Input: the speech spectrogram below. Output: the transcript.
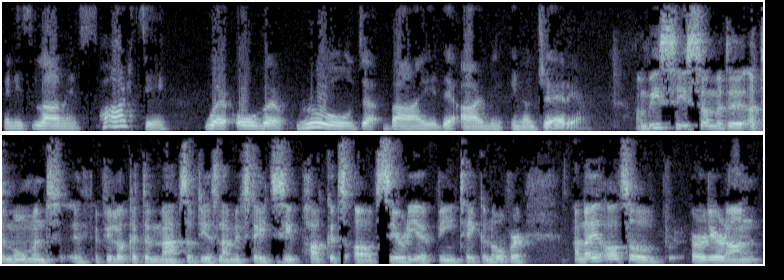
an Islamist party were overruled by the army in Algeria. And we see some of the, at the moment, if, if you look at the maps of the Islamic State, you see pockets of Syria being taken over. And I also earlier on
